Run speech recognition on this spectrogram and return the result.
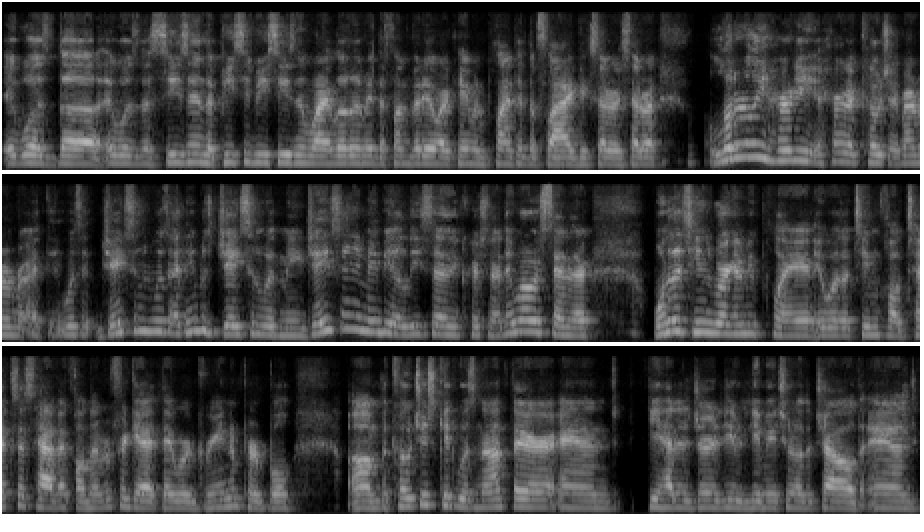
It was the it was the season, the PCB season where I literally made the fun video where I came and planted the flag, et cetera, et cetera. Literally heard he heard a coach. I remember I think was it Jason who was I think it was Jason with me. Jason and maybe Elisa and Christian. I think we were standing there. One of the teams we were going to be playing, it was a team called Texas Havoc. I'll never forget. They were green and purple. Um, the coach's kid was not there, and he had a jersey he giving it to another child. And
